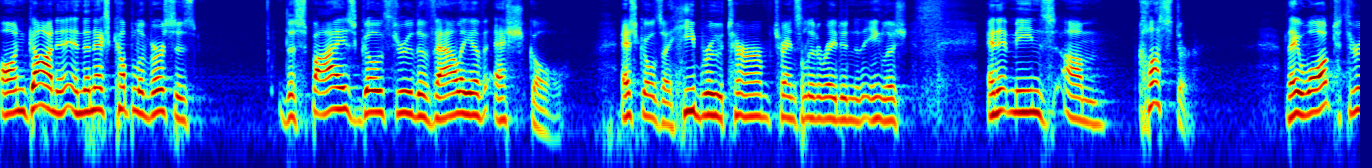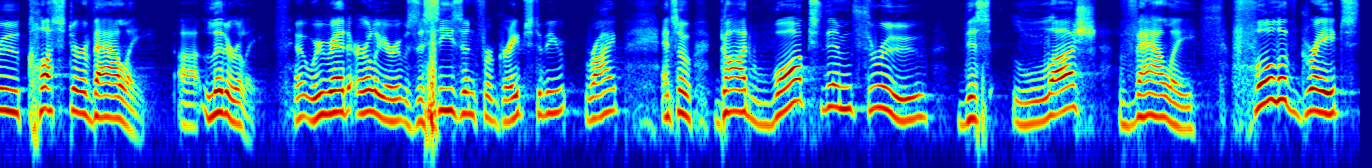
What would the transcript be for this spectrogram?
on God. In the next couple of verses, the spies go through the valley of Eshcol. Eshcol is a Hebrew term transliterated into the English, and it means um, cluster. They walked through Cluster Valley, uh, literally. We read earlier it was the season for grapes to be ripe. And so God walks them through this lush valley full of grapes,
